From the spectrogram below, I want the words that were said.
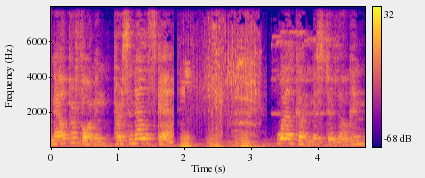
Now performing personnel scan. Welcome, Mr. Logan.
